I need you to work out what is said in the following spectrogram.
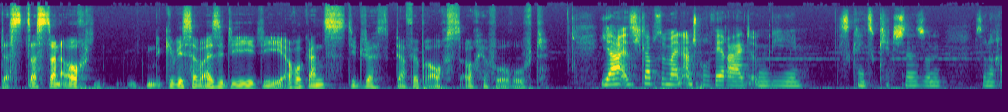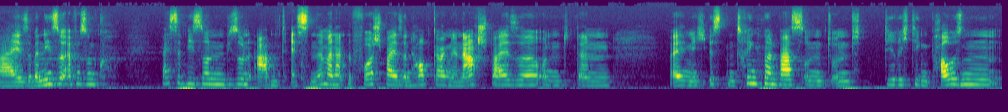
dass das dann auch gewisserweise die, die Arroganz, die du dafür brauchst, auch hervorruft. Ja, also ich glaube, so mein Anspruch wäre halt irgendwie, das klingt so kitsch, ne? so, ein, so eine Reise, aber nee, so einfach so ein weißt du, wie so ein, wie so ein Abendessen. Ne? Man hat eine Vorspeise, einen Hauptgang, eine Nachspeise und dann, weiß ich nicht, isst und trinkt man was und, und die richtigen Pausen,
